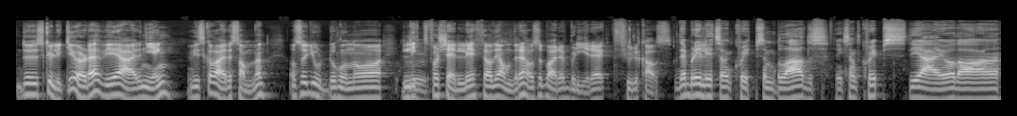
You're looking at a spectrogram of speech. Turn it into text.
Du skulle ikke gjøre det. Vi er en gjeng. Vi skal være sammen. Og så gjorde hun noe litt Mm. forskjellig fra de andre, og så bare blir det full kaos. Det blir litt sånn Crips and Bloods. Ikke sant? Crips, de er jo da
